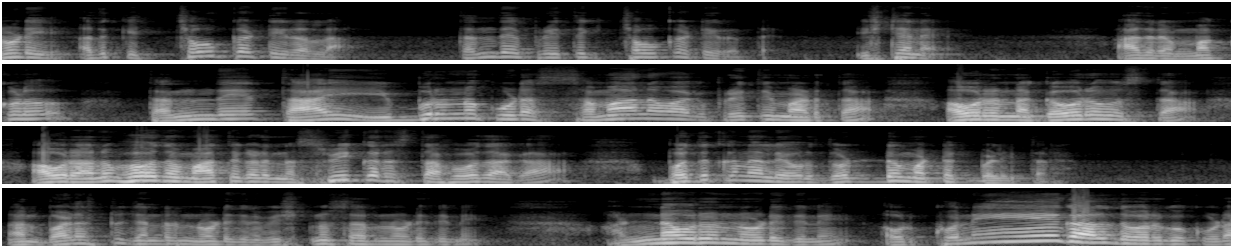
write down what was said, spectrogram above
ನೋಡಿ ಅದಕ್ಕೆ ಚೌಕಟ್ಟಿರಲ್ಲ. ತಂದೆ ಪ್ರೀತಿಗೆ ಚೌಕಟ್ಟಿರುತ್ತೆ ಇಷ್ಟೇ ಆದರೆ ಮಕ್ಕಳು, ತಂದೆ, ತಾಯಿ ಇಬ್ಬರನ್ನು ಕೂಡ ಸಮಾನವಾಗಿ ಪ್ರೀತಿ ಮಾಡ್ತಾ, ಅವರನ್ನು ಗೌರವಿಸ್ತಾ, ಅವರ ಅನುಭವದ ಮಾತುಗಳನ್ನು ಸ್ವೀಕರಿಸ್ತಾ ಹೋದಾಗ ಬದುಕಿನಲ್ಲಿ ಅವರು ದೊಡ್ಡ ಮಟ್ಟಕ್ಕೆ ಬೆಳೀತಾರೆ. ನಾನು ಭಾಳಷ್ಟು ಜನರನ್ನು ನೋಡಿದ್ದೀನಿ, ವಿಷ್ಣು ಸರ್ ನೋಡಿದ್ದೀನಿ, ಅಣ್ಣವರನ್ನು ನೋಡಿದ್ದೀನಿ, ಅವ್ರು ಕೊನೆಗಾಲದವರೆಗೂ ಕೂಡ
